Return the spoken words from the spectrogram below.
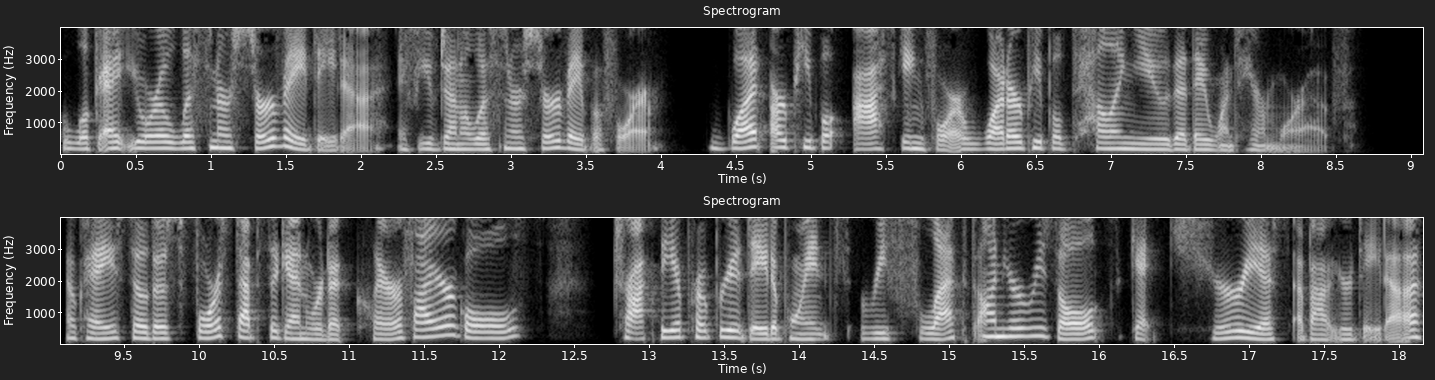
look at your listener survey data if you've done a listener survey before. What are people asking for? What are people telling you that they want to hear more of? Okay, so those four steps again were to clarify your goals, track the appropriate data points, reflect on your results, get curious about your data,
